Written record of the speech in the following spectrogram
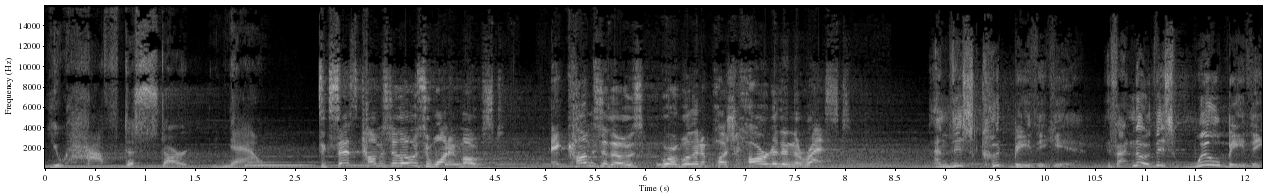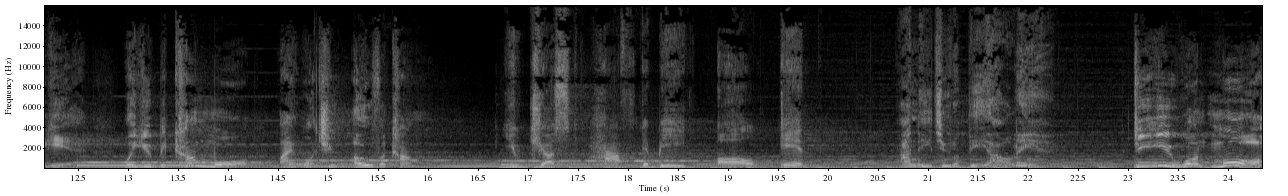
You have to start now. Success comes to those who want it most. It comes to those who are willing to push harder than the rest. And this could be the year. In fact, no, this will be the year where you become more by what you overcome. You just have to be all in. I need you to be all in. Do you want more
